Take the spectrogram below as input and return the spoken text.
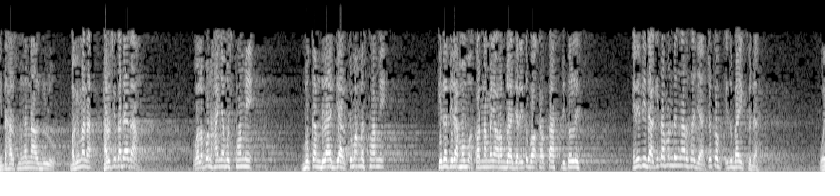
Kita harus mengenal dulu. Bagaimana? Harus kita datang. Walaupun hanya mustami. Bukan belajar, cuma mustami. Kita tidak kalau namanya orang belajar itu bawa kertas ditulis. Ini tidak, kita mendengar saja. Cukup, itu baik sudah. Wa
